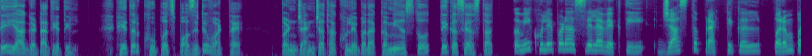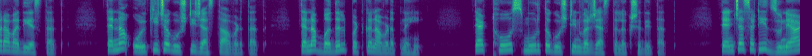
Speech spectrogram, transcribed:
ते या गटात येतील. हे तर खूपच पॉझिटिव्ह वाटतंय. पण ज्यांच्यात हा खुलेपणा कमी असतो ते कसे असतात? कमी खुलेपणा असलेल्या व्यक्ती जास्त प्रॅक्टिकल परंपरावादी असतात. त्यांना ओळखीच्या गोष्टी जास्त आवडतात. त्यांना बदल पटकन आवडत नाही. त्या ठोस मूर्त गोष्टींवर जास्त लक्ष देतात. त्यांच्यासाठी जुन्या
